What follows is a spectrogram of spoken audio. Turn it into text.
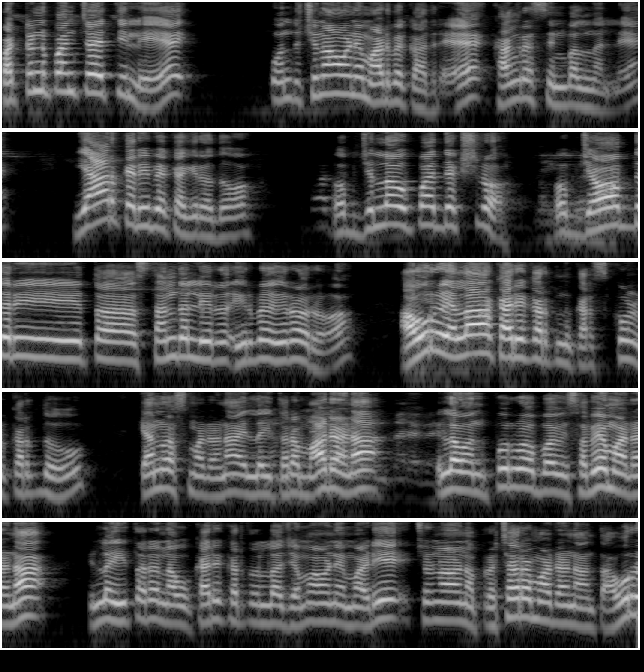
ಪಟ್ಟಣ ಪಂಚಾಯತಿಲಿ ಒಂದು ಚುನಾವಣೆ ಮಾಡಬೇಕಾದ್ರೆ ಕಾಂಗ್ರೆಸ್ ಸಿಂಬಲ್ನಲ್ಲಿ ಯಾರು ಕರಿಬೇಕಾಗಿರೋದು? ಒಬ್ಬ ಜಿಲ್ಲಾ ಉಪಾಧ್ಯಕ್ಷರು, ಒಬ್ಬ ಜವಾಬ್ದಾರಿಯುತ ಸ್ಥಾನದಲ್ಲಿ ಇರೋ ಇರ್ಬೇ ಇರೋರು, ಅವರು ಎಲ್ಲ ಕಾರ್ಯಕರ್ತನ ಕರ್ಸ್ಕೊಂಡು ಕರೆದು ಕ್ಯಾನ್ವಾಸ್ ಮಾಡೋಣ, ಇಲ್ಲ ಈ ಥರ ಮಾಡೋಣ, ಇಲ್ಲ ಒಂದು ಪೂರ್ವಭಾವಿ ಸಭೆ ಮಾಡೋಣ, ಇಲ್ಲ ಈ ಥರ ನಾವು ಕಾರ್ಯಕರ್ತರೆಲ್ಲ ಜಮಾವಣೆ ಮಾಡಿ ಚುನಾವಣಾ ಪ್ರಚಾರ ಮಾಡೋಣ ಅಂತ ಅವರು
